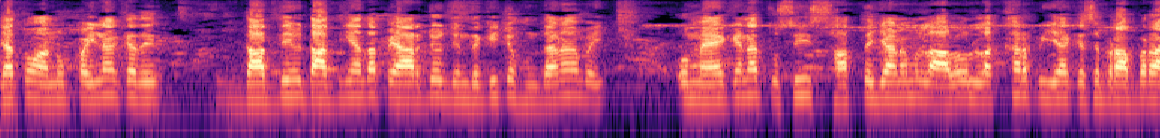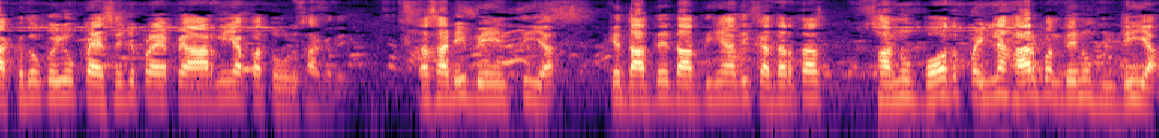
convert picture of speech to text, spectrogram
ਜਾਂ ਤੁਹਾਨੂੰ ਪਹਿਲਾਂ ਕਦੇ ਦਾਦੇ ਦਾਦੀਆਂ ਦਾ ਪਿਆਰ ਜੋ ਜ਼ਿੰਦਗੀ 'ਚ ਹੁੰਦਾ ਨਾ ਬਈ, ਉਹ ਮੈਂ ਕਹਿੰਦਾ ਤੁਸੀਂ ਸੱਤ ਜਨਮ ਲਾ ਲਓ, ਲੱਖ ਰੁਪਈਆ ਕਿਸੇ ਬਰਾਬਰ ਰੱਖ ਦਿਓ, ਕੋਈ ਉਹ ਪੈਸੇ 'ਚ ਪਿਆਰ ਨਹੀਂ ਆਪਾਂ ਤੋਲ ਸਕਦੇ। ਤਾਂ ਸਾਡੀ ਬੇਨਤੀ ਆ ਕਿ ਦਾਦੇ ਦਾਦੀਆਂ ਦੀ ਕਦਰ ਤਾਂ ਸਾਨੂੰ ਬਹੁਤ ਪਹਿਲਾਂ ਹਰ ਬੰਦੇ ਨੂੰ ਹੁੰਦੀ ਆ।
